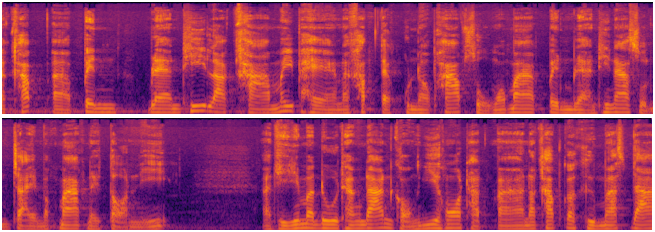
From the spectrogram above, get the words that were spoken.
นะครับเป็นแบรนด์ที่ราคาไม่แพงนะครับ แต่คุณภาพสูงมากๆ เป็นแบรนด์ที่น่าสนใจมาก ๆ ในตอนนี้ อาทีนี้มาดูทางด้านของยี่ห้อถัดมานะครับ ก็คือ Mazda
